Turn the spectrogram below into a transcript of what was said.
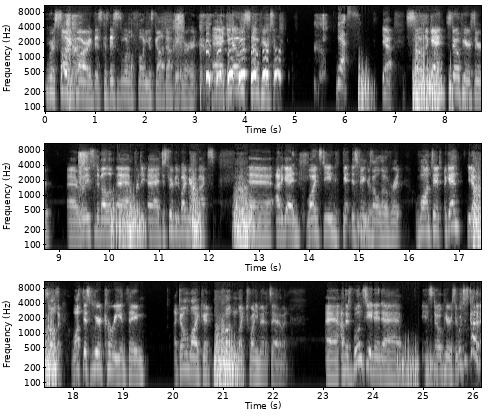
we're sidebarring this because this is one of the funniest goddamn things I've ever heard. Uh, you know Snowpiercer? Yes. Yeah. So again, Snowpiercer, uh, released and developed, uh, produ- uh, distributed by Miramax. Uh, and again, Weinstein getting his fingers all over it. Wanted again, you know, so I was like, "What's this weird Korean thing? I don't like it." Cutting like twenty minutes out of it. Uh, and there's one scene in uh, in Snowpiercer, which is kind of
